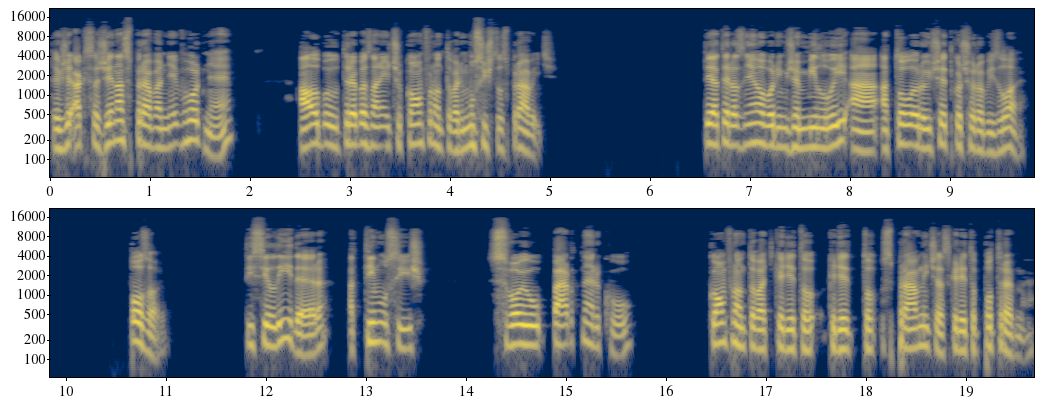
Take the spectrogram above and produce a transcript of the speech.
Takže ak sa žena správa nevhodne, alebo ju treba za niečo konfrontovať, musíš to spraviť. Ja teraz nehovorím, že miluj a, a toleruj všetko, čo robí zle. Pozor, ty si líder a ty musíš svoju partnerku konfrontovať, keď je, to, keď je to správny čas, keď je to potrebné.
